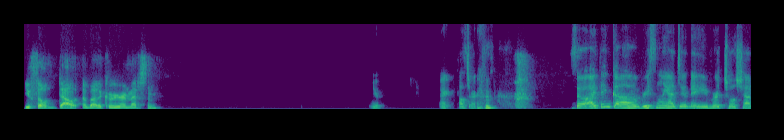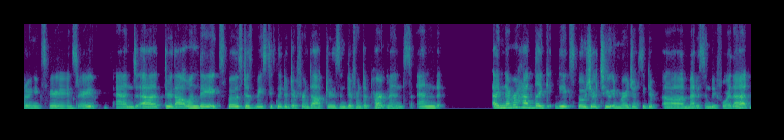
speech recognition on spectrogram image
you felt doubt about a career in medicine? Yeah. All right, I'll start. so I think uh, recently I did a virtual shadowing experience, right? And uh, through that one, they exposed us basically to different doctors in different departments. And I never had like the exposure to emergency uh, medicine before that.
